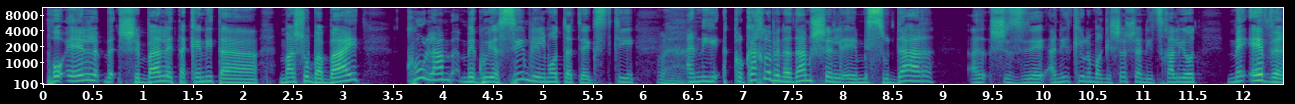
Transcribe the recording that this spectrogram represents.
פועל שבא לתקן לי את המשהו בבית. כולם מגויסים ללמוד את הטקסט, כי אני כל כך לא בן אדם של אה, מסודר, אה, שזה, אני כאילו מרגישה שאני צריכה להיות מעבר,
